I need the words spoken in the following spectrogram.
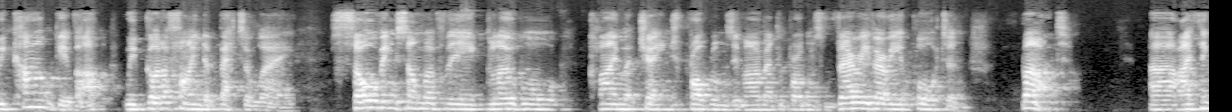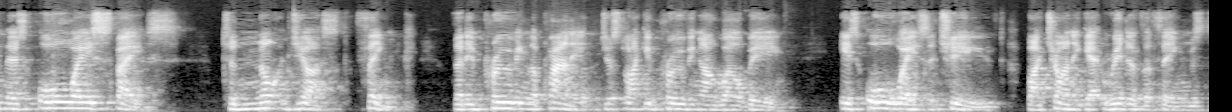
We can't give up. We've got to find a better way. Solving some of the global climate change problems, environmental problems, very, very important. But uh, I think there's always space to not just think that improving the planet, just like improving our well-being, is always achieved by trying to get rid of the things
